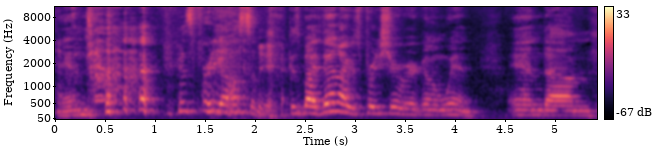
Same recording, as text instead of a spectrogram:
And it's pretty awesome. Yeah. Because by then I was pretty sure we were going to win. And um,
